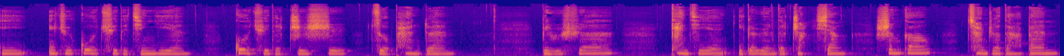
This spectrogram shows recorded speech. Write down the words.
易依据过去的经验、过去的知识做判断，比如说看见一个人的长相、身高、穿着打扮，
